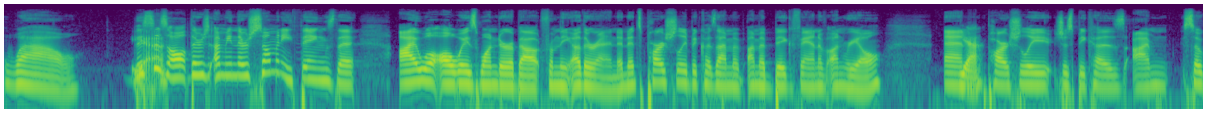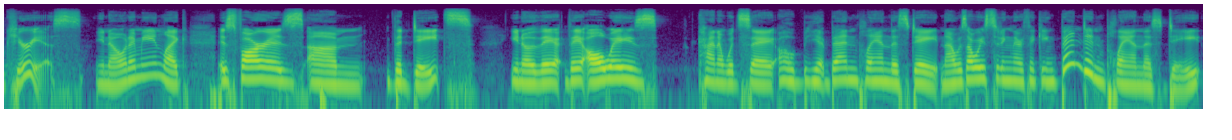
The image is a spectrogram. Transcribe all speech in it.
wow this Yeah. is all there's i mean there's so many things that i will always wonder about from the other end and it's partially because i'm a, I'm a big fan of unreal and Yeah. partially just because i'm so curious you know what i mean like as far as um the dates you know they they always kind of would say oh ben planned this date and i was always sitting there thinking ben didn't plan this date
